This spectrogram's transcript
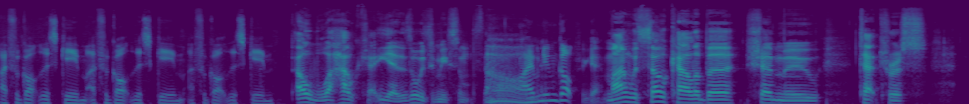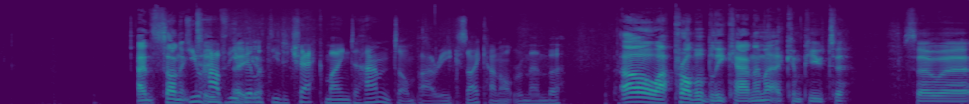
I forgot this game, I forgot this game, I forgot this game. Oh well, how? Ca- yeah, there's always gonna be something. Oh, I haven't even got. Forget. Mine was Soul Calibur, Shenmue, Tetris, and Sonic Do you 2. have the There ability to check mine to hand, Tom Parry? Because I cannot remember. Oh, I probably can. I'm at a computer, so uh,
